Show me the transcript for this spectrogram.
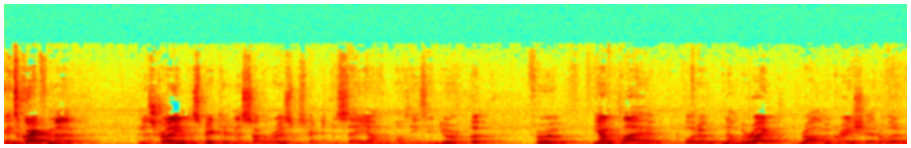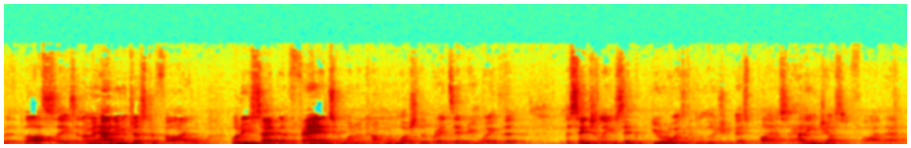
It's great from a, an Australian perspective and a Socceroos perspective to see young Aussies in Europe, but for a young player who bought a number eight Riley McGree shirt or whatever last season, I mean, how do you justify, or what do you say to the fans who want to come and watch the Reds every week that essentially you said you're always going to lose your best player, so how do you justify that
